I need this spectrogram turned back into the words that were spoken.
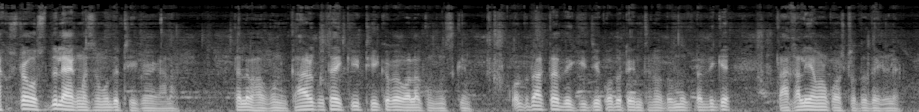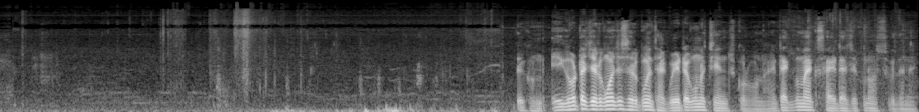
একশো টাকা ওষুধ দিলে এক মাসের মধ্যে ঠিক হয়ে গেল। তাহলে ভাবুন, কার কোথায় কি ঠিক হবে বলা খুব মুশকিল। কত ডাক্তার দেখিয়েছি কত টেনশন হতো, মুখটার দিকে তাকালেই আমার কষ্ট হতো দেখলে। দেখুন, এই ঘরটা যেরকম আছে সেরকমই থাকবে, এটা কোনো চেঞ্জ করব না। এটা একদম এক সাইড আছে, কোনো অসুবিধা নেই।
